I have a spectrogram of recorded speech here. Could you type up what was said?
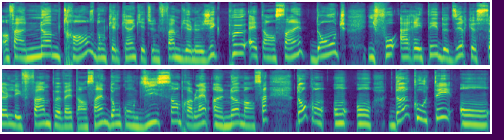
enfin un homme trans, donc quelqu'un qui est une femme biologique, peut être enceinte. Donc, il faut arrêter de dire que seules les femmes peuvent être enceintes. Donc, on dit sans problème un homme enceint. Donc, on, on, on- d'un côté, on,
